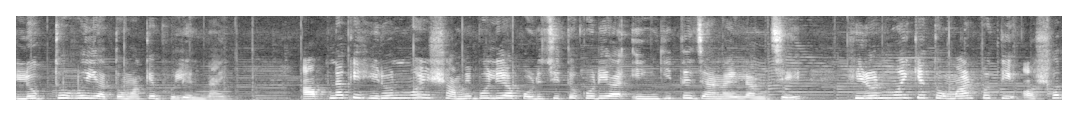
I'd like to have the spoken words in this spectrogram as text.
লুব্ধ হইয়া তোমাকে ভুলেন নাই। আপনাকে হিরণময়ের স্বামী বলিয়া পরিচিত করিয়া ইঙ্গিতে জানাইলাম যে হিরণময়কে তোমার প্রতি অসৎ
